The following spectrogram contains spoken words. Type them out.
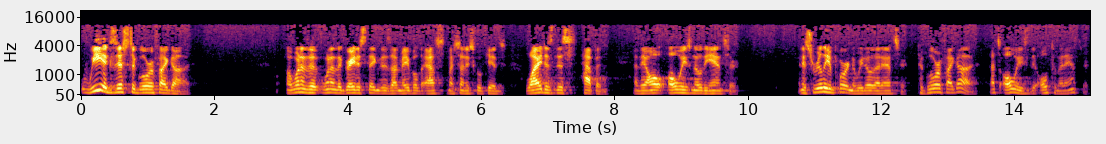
we exist to glorify God. Uh, one of the one of the greatest things is I'm able to ask my Sunday school kids, "Why does this happen?" And they all always know the answer. And it's really important that we know that answer. To glorify God. That's always the ultimate answer.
